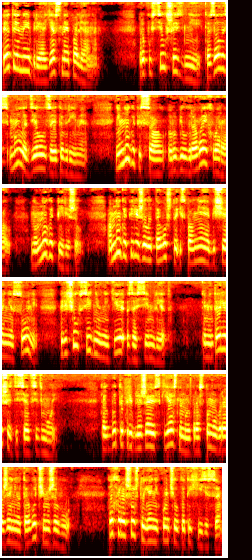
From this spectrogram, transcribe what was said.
Пятое ноября. Ясная поляна. Пропустил шесть дней. Казалось, мало делал за это время. Немного писал, рубил дрова и хворал, но много пережил. А много пережил от того, что, исполняя обещание Сони, перечел все дневники за семь лет. Комментарий 67. Как будто приближаюсь к ясному и простому выражению того, чем живу. Как хорошо, что я не кончил катехизиса.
